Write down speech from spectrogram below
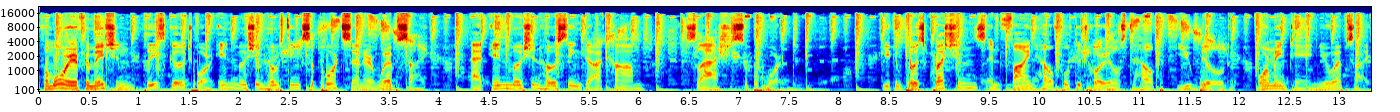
For more information, please go to our InMotion Hosting Support Center website at inmotionhosting.com slash support. You can post questions and find helpful tutorials to help you build or maintain your website.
